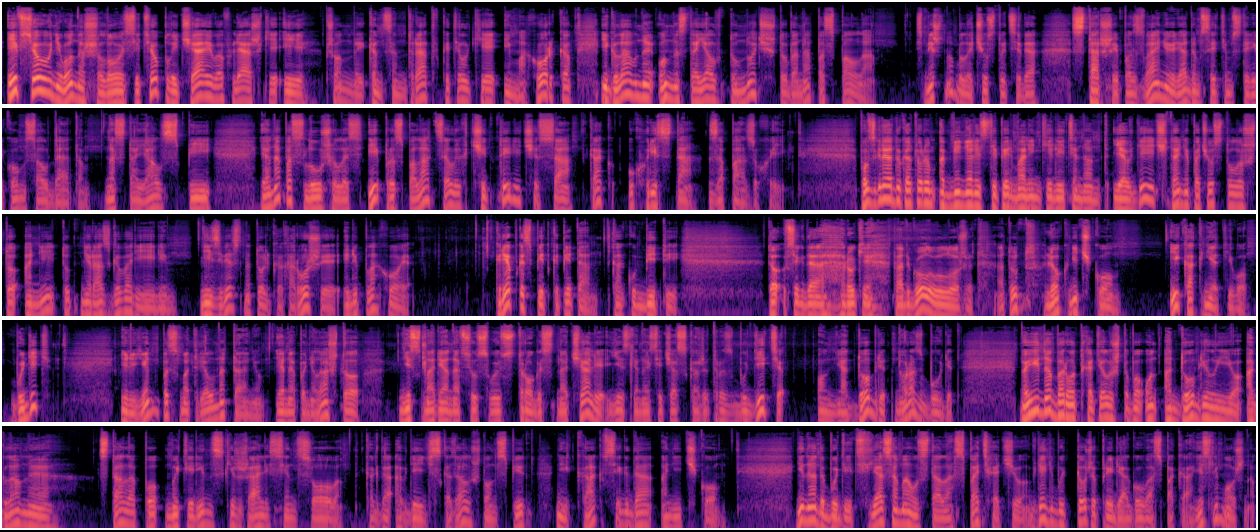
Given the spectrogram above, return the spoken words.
и все у него нашлось, и теплый чай во фляжке, и пшенный концентрат в котелке, и махорка, и, главное, он настоял в ту ночь, чтобы она поспала. Смешно было чувствовать себя старшей по званию рядом с этим стариком-солдатом. Настоял «спи», и она послушалась и проспала целых четыре часа, как у Христа за пазухой. По взгляду, которым обменялись теперь маленький лейтенант и Авдеич, Таня почувствовала, что о ней тут не раз говорили. Неизвестно только, хорошее или плохое. Крепко спит капитан, как убитый, то всегда руки под голову ложит, а тут лег ничком. И как нет его, будить? Ильин посмотрел на Таню, и она поняла, что, несмотря на всю свою строгость в начале, если она сейчас скажет «разбудите», он не одобрит, но разбудит. Но ей, наоборот, хотелось, чтобы он одобрил ее, а главное, стало по-матерински жаль Сенцова когда Авдеич сказал, что он спит не как всегда, а ничком. «Не надо будить, я сама устала, спать хочу. Где-нибудь тоже прилягу у вас пока, если можно».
